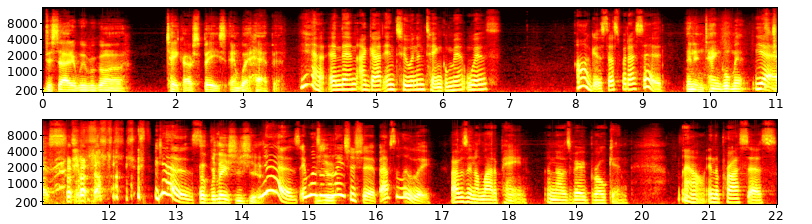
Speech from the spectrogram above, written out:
decided we were going to take our space, and what happened? Yeah, and then I got into an entanglement with August. That's what I said. An entanglement, Yes. yes. a relationship. Yes. It was a relationship. Absolutely. I was in a lot of pain and I was very broken. Now, in the process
